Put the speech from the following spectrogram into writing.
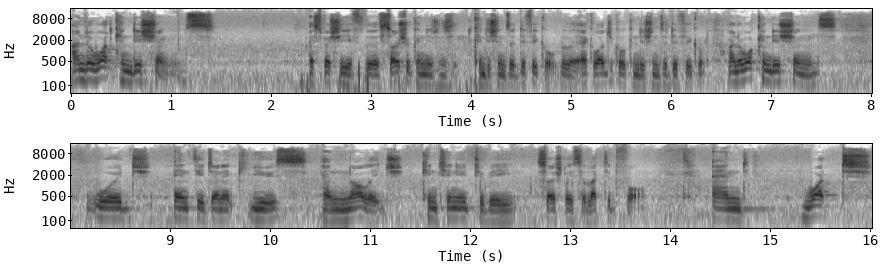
under what conditions, especially if the social conditions conditions are difficult, the ecological conditions are difficult, under what conditions would entheogenic use and knowledge continue to be socially selected for? And what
